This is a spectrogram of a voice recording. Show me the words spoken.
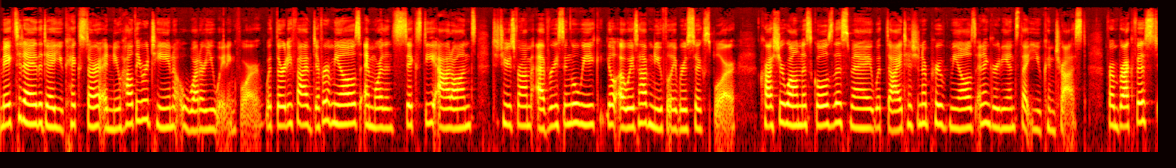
Make today the day you kickstart a new healthy routine. What are you waiting for? With 35 different meals and more than 60 add ons to choose from every single week, you'll always have new flavors to explore. Crush your wellness goals this May with dietitian approved meals and ingredients that you can trust. From breakfast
